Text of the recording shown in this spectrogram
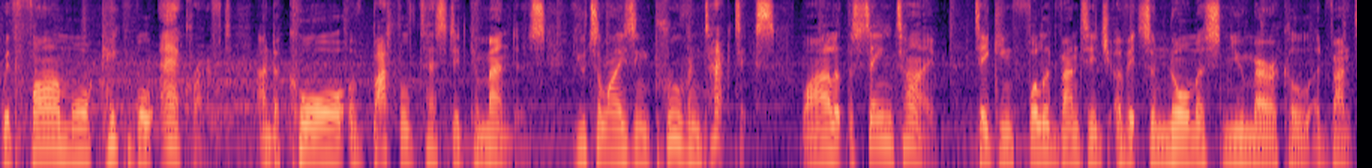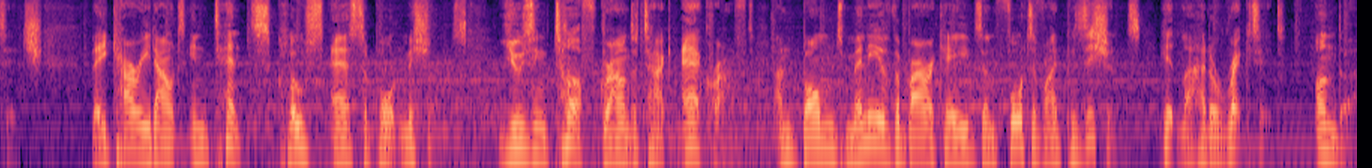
with far more capable aircraft and a corps of battle tested commanders utilizing proven tactics, while at the same time taking full advantage of its enormous numerical advantage. They carried out intense close air support missions, using tough ground attack aircraft, and bombed many of the barricades and fortified positions Hitler had erected under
